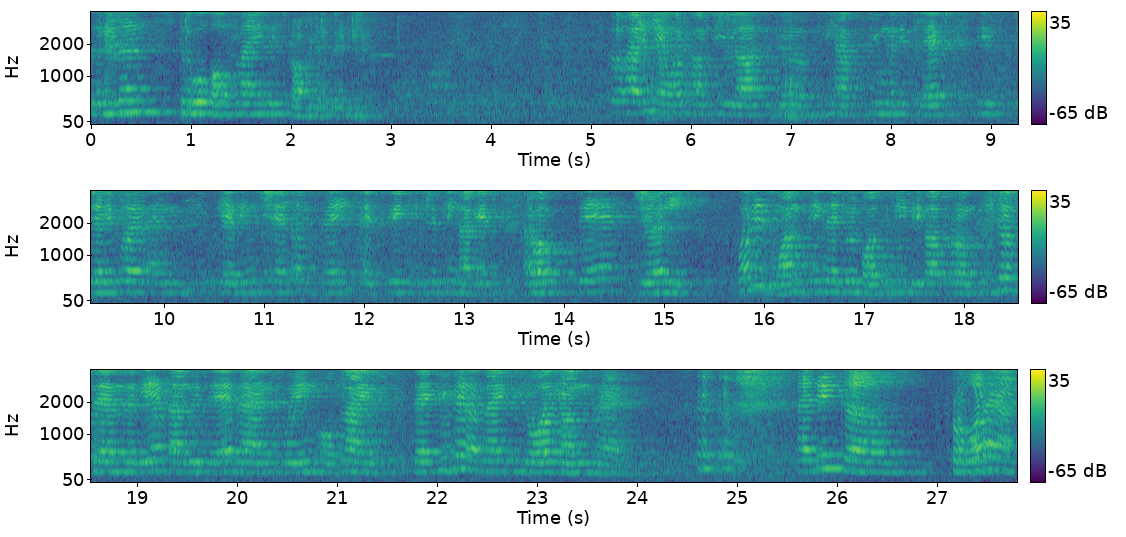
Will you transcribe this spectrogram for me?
the reason to go offline is profitability. So Harini, I want to come to you last. Uh, we have a few minutes left. Is Jennifer and Kevin shared some very specific, interesting nuggets about their journey. What is one thing that you will possibly pick up from each of them that they have done with their brands going offline that you can apply to your young brand? I think um, from what I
